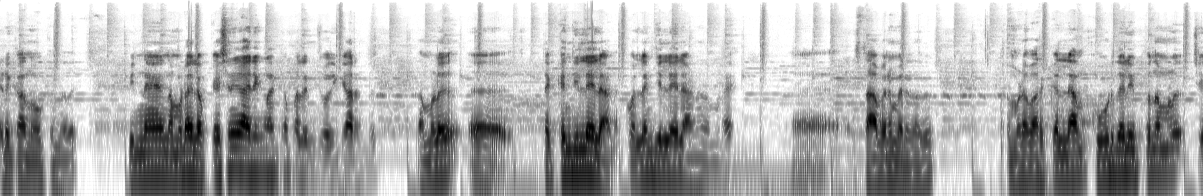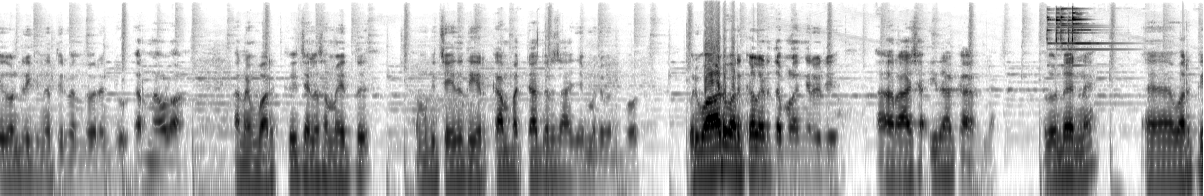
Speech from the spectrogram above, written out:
എടുക്കാൻ നോക്കുന്നത്. പിന്നെ നമ്മുടെ ലൊക്കേഷൻ കാര്യങ്ങളൊക്കെ പലരും ചോദിക്കാറുണ്ട്. നമ്മൾ തെക്കൻ ജില്ലയിലാണ് കൊല്ലം ജില്ലയിലാണ് നമ്മുടെ സ്ഥാപനം വരുന്നത്. നമ്മുടെ വർക്കെല്ലാം കൂടുതൽ ഇപ്പോൾ നമ്മൾ ചെയ്തുകൊണ്ടിരിക്കുന്നത് തിരുവനന്തപുരം ടു എറണാകുളമാണ്. കാരണം വർക്ക് ചില സമയത്ത് നമുക്ക് ചെയ്ത് തീർക്കാൻ പറ്റാത്തൊരു സാഹചര്യം വരുമ്പോൾ ഒരുപാട് വർക്കുകൾ എടുത്ത് നമ്മളിങ്ങനെ ഒരു റാശ ഇതാക്കാറില്ല. അതുകൊണ്ട് തന്നെ വർക്ക്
